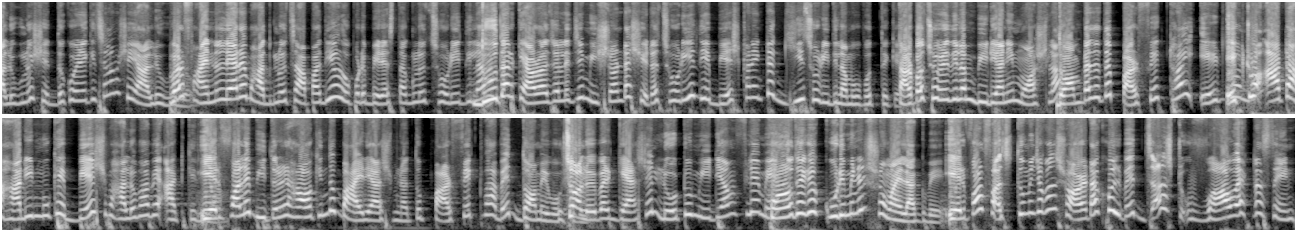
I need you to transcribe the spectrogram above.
আলুগুলো সেদ্ধ করে রেখেছিলাম সেই আলু এবার ফাইনাল লেয়ারে ভাতগুলো চাপা দিয়ে ওর উপরে বেরেস্তাগুলো ছড়িয়ে দিলাম। দুধ আর কেওড়া জলের যে মিশ্রণটা সেটা ছড়িয়ে দিয়ে বেশ খানিকটা ঘি ছড়িয়ে দিলাম উপর থেকে। তারপর ছড়িয়ে দিলাম বিরিয়ানি মশলা। দমটা যাতে পারফেক্ট হয় এর একটু আটা হাঁড়ির মুখে বেশ ভালোভাবে আটকে এর ফলে ভিতরের হাওয়া কিন্তু বাইরে আসবে না তো পারফেক্ট ভাবে দমে বসে চলো এবার গ্যাসে লো টু মিডিয়াম ফ্লেমে পনেরো থেকে কুড়ি মিনিট সময় লাগবে। এরপর ফার্স্ট তুমি যখন সরাটা খুলবে জাস্ট ওয়াও একটা সেন্ট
